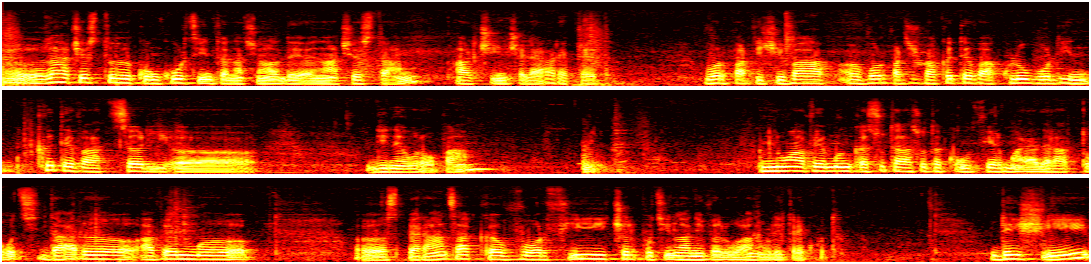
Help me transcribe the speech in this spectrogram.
Uh, la acest concurs internațional de în acest an, al cincelea, repet, vor participa, uh, vor participa câteva cluburi din câteva țări uh, din Europa. Nu avem încă 100% confirmarea de la toți, dar uh, avem uh, Uh, speranța că vor fi cel puțin la nivelul anului trecut. Deși,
